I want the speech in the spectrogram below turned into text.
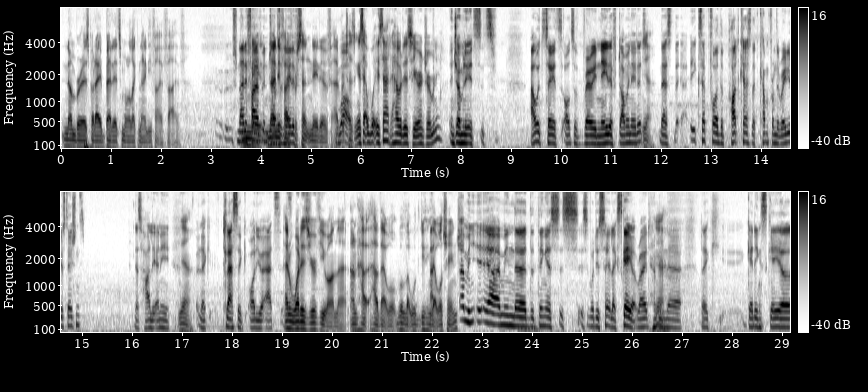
number is, but I bet it's more like 95.5. 95 in terms of native. percent native advertising. Is that is that how it is here in Germany? in Germany, it's it's. I would say it's also very native dominated. Yeah. There's except for the podcasts that come from the radio stations. There's hardly any Yeah. like classic audio ads. And what is your view on that? On how, how that will will, that, will do you think that will change? I mean, yeah. I mean, the the thing is is, is what you say, like scale, right? I Yeah. mean, uh, like getting scale,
